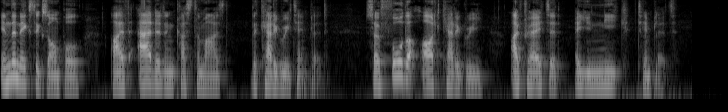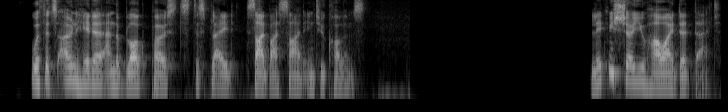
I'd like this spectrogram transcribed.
In the next example, I've added and customized the category template. So for the art category, I've created a unique template with its own header and the blog posts displayed side by side in two columns. Let me show you how I did that.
